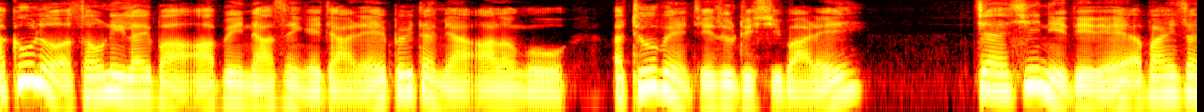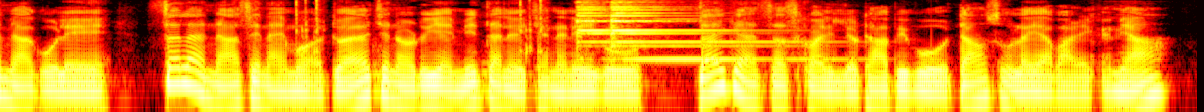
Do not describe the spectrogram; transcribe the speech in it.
အခုလိုအဆုံးထိလိုက်ပါအားပေးနားဆင်ကြကြတဲ့ပရိသတ်များအားလုံးကိုအထူးပင်ကျေးဇူးတင်ရှိပါတယ်ကြံရှိနေသေးတဲ့အပိုင်းဆက်များကိုလည်းဆက်လက်နားဆင်နိုင်မှုအတွက်ကျွန်တော်တို့ရဲ့မြင့်တန်လွေ channel လေးကို like and subscribe လုပ်ထားပေးဖို့တောင်းဆိုလိုက်ရပါတယ်ခင်ဗျာ။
